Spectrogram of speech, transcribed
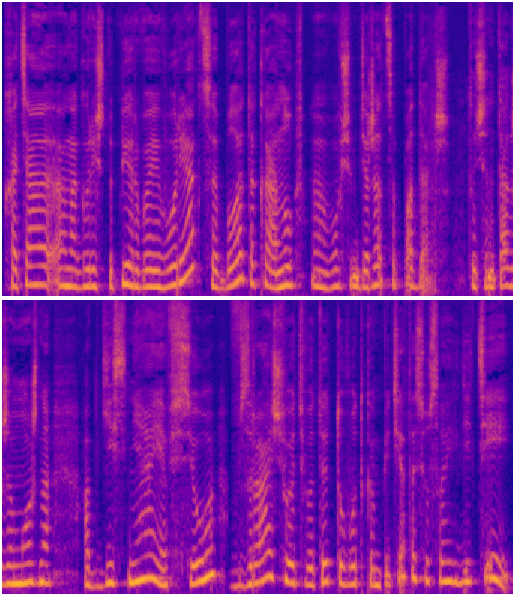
Хотя она говорит, что первая его реакция была такая, ну, э, в общем, держаться подальше. Точно так же можно, объясняя все, взращивать вот эту вот компетентность у своих детей.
